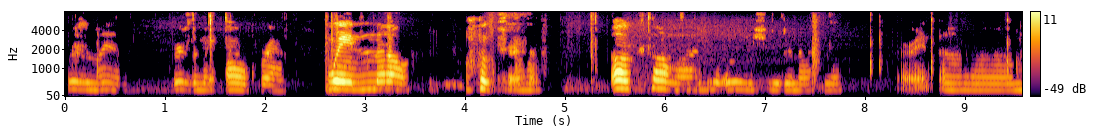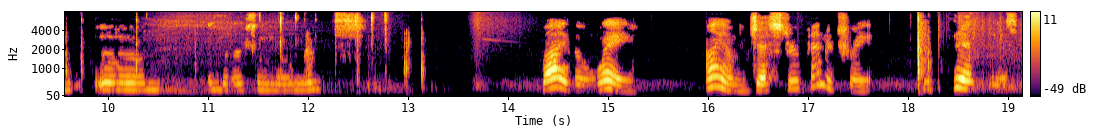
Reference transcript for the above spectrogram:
Where's the man? Where's the man? Oh crap. Wait, no. Oh crap. Oh come on, what were you shooting at here? Alright, um, um, embarrassing moments. By the way, I am Jester Penetrate, the deadliest.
